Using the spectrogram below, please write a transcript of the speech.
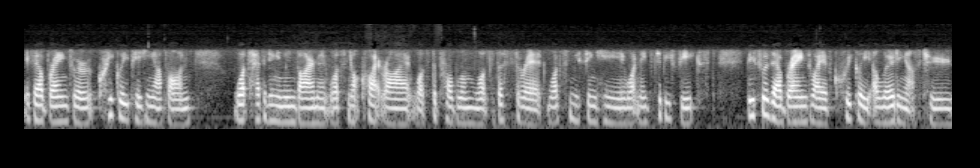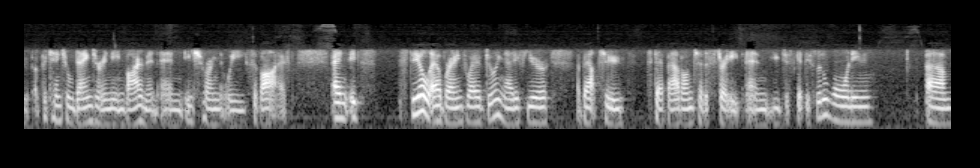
if our brains were quickly picking up on what's happening in the environment, what's not quite right, what's the problem, what's the threat, what's missing here, what needs to be fixed. This was our brain's way of quickly alerting us to a potential danger in the environment and ensuring that we survived. And it's still our brain's way of doing that if you're about to step out onto the street and you just get this little warning um,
